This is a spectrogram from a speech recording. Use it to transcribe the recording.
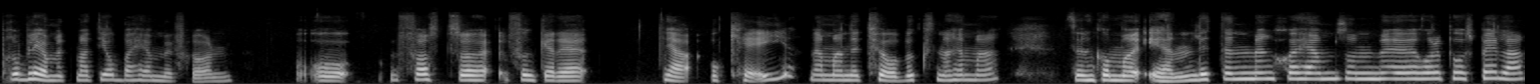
problemet med att jobba hemifrån. Och först så funkar det ja, okej okay, när man är två vuxna hemma. Sen kommer en liten människa hem som eh, håller på och spelar.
